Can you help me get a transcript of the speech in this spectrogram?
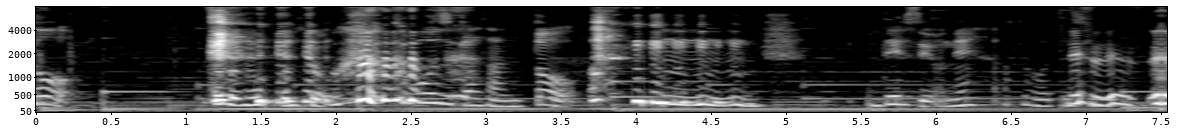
とそうもっくんと久保塚さんと。うんうんうん。ですよね。あと私。ですです。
